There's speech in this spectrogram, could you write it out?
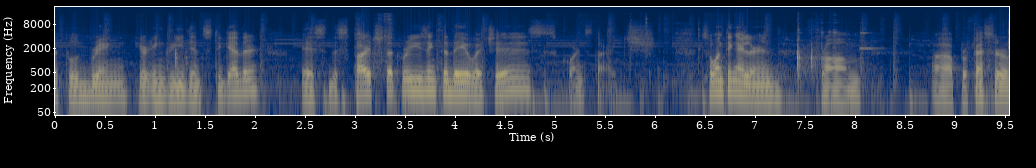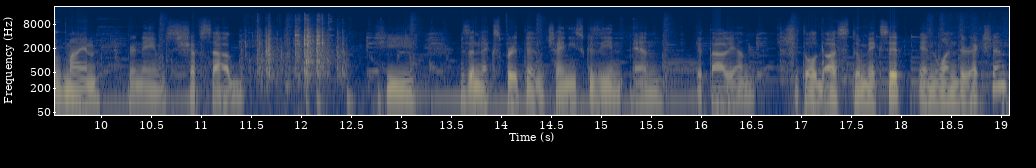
that will bring your ingredients together is the starch that we're using today, which is cornstarch. So one thing I learned from a professor of mine, her name's Chef Sab, she is an expert in Chinese cuisine and Italian. She told us to mix it in one direction.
